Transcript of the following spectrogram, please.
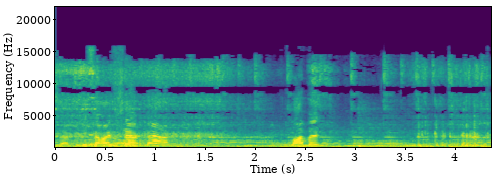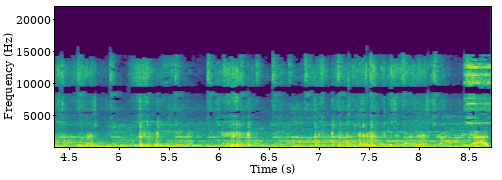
75 cent bet. Love it. That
